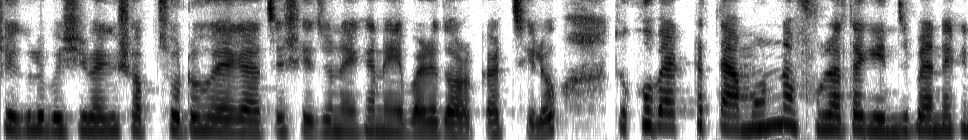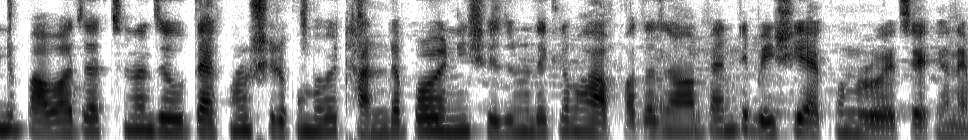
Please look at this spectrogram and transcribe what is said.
সেগুলো বেশিরভাগই সব ছোট হয়ে গেছে, সেজন্য এখানে এবারে দরকার ছিল। তো খুব একটা তেমন না ফুলাতা গেঞ্জি প্যান্ট এখানে পাওয়া যাচ্ছে না, যেহেতু এখনও সেরকম ভাবে ঠান্ডা পড়েনি সেই জন্য দেখলাম হাফ হাতা জামা প্যান্টই বেশি এখন রয়েছে এখানে।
